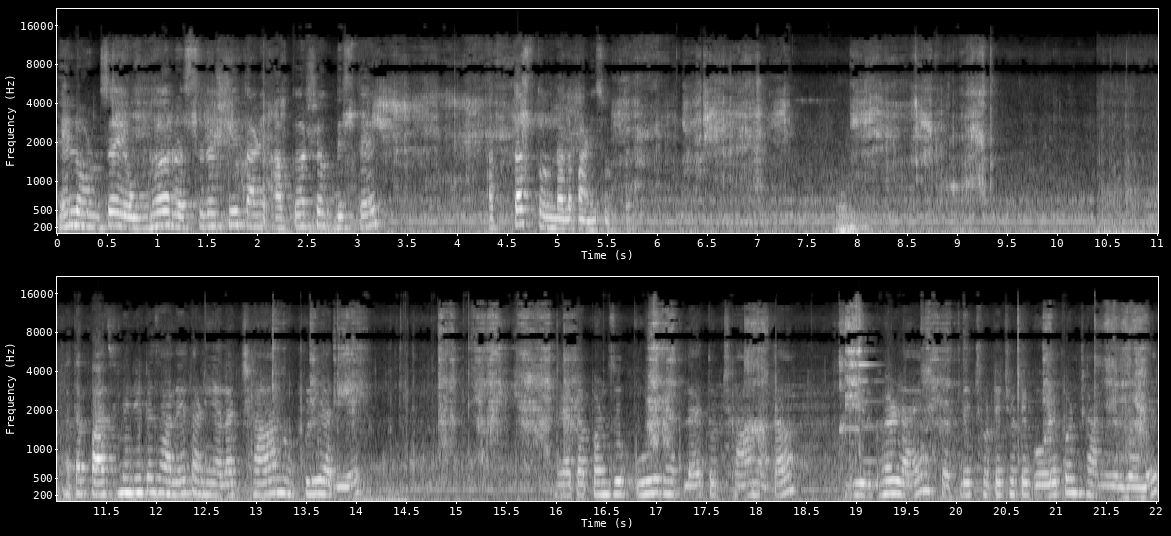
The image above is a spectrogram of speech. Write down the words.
हे लोणचं एवढं रसरशीत आणि आकर्षक दिसतंय. आत्ताच तोंडाला पाणी सुटतं आता पाच मिनिट झालेत आणि याला छान उकळी आली आहे. यात आपण जो गूळ घातलाय तो छान आता विरघळलाय. त्यातले छोटे छोटे गोळे पण छान विरघळलेत.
